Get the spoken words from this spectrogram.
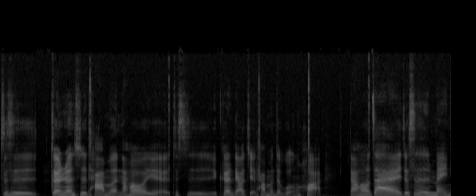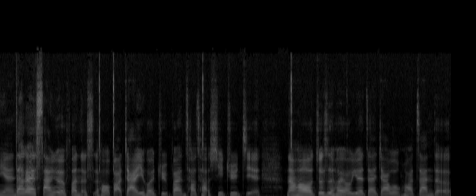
就是更认识他们，然后也就是更了解他们的文化。然后在就是每年大概三月份的时候吧，嘉义会举办草草戏剧节，然后就是会有乐在家文化站的。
